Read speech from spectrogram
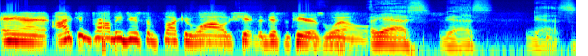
and I could probably do some fucking wild shit to disappear as well. yes, yes, yes.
